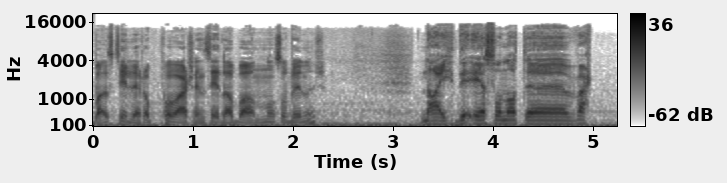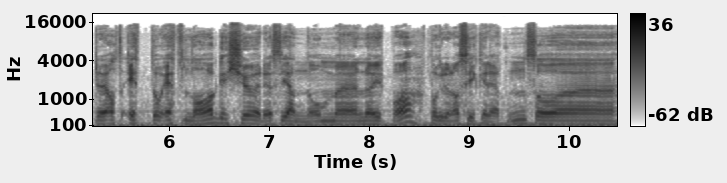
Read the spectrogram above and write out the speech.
bare stiller opp på hver sin side av banen og så begynner? Nei, det er sånn at, eh, hvert, at ett og ett lag kjøres gjennom eh, løypa pga. sikkerheten. Så, eh,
